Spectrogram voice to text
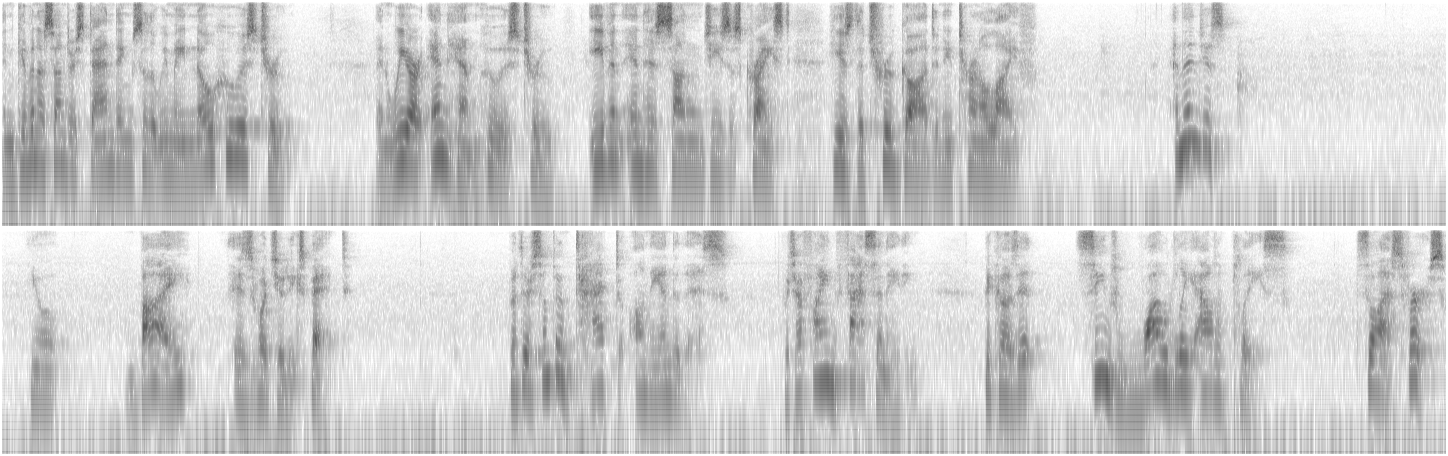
and given us understanding so that we may know who is true. And we are in him who is true, even in his Son, Jesus Christ. He is the true God and eternal life. And then just, you know, bye is what you'd expect. But there's something tacked on the end of this, which I find fascinating because it seems wildly out of place. It's the last verse.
